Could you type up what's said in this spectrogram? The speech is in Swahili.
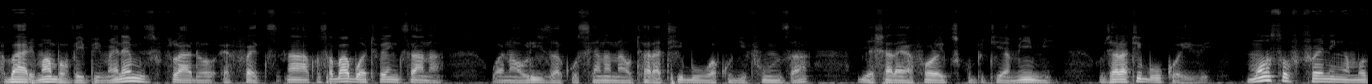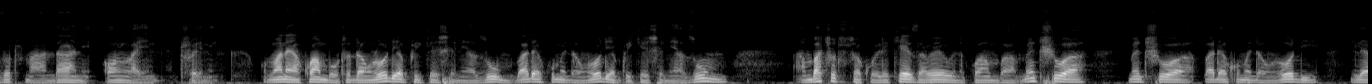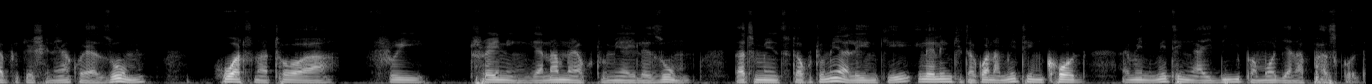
Habari, mambo vipi? My name is Flado FX na kwa sababu watu wengi sana wanauliza kuhusiana na utaratibu wa kujifunza biashara ya forex kupitia mimi. Utaratibu uko hivi. Most of training ambazo tunaandaa ni online training. Kwa maana ya kwamba utadownload application ya Zoom. Baada ya kuwa umedownload application ya Zoom, ambacho tutakuelekeza wewe ni kwamba make sure, make sure baada ya kuwa umedownload ile application yako ya Zoom huwa tunatoa free training ya namna ya kutumia ile Zoom. That means tutakutumia linki, ile linki itakuwa na meeting code, I mean meeting ID pamoja na passcode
